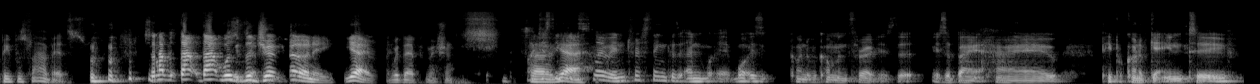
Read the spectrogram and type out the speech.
people's flower beds. so that that that was the journey, yeah, with their permission. So, I just think yeah. it's so interesting because and what is kind of a common thread is that is about how people kind of get into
